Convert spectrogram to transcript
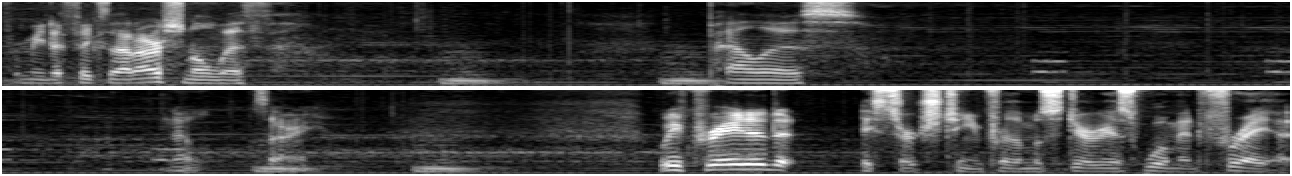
for me to fix that arsenal with. Palace. No, sorry. We've created a search team for the mysterious woman Freya,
